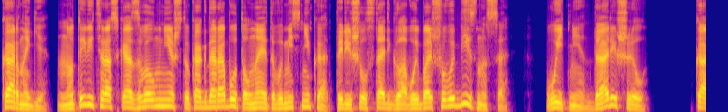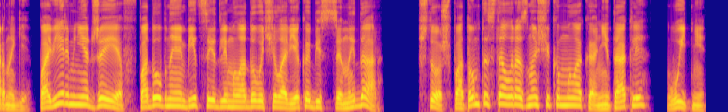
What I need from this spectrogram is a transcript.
Карнеги, но ты ведь рассказывал мне, что когда работал на этого мясника, ты решил стать главой большого бизнеса. Уитни, да, решил. Карнеги, поверь мне, Джейф, подобные амбиции для молодого человека бесценный дар. Что ж, потом ты стал разносчиком молока, не так ли? Уитни,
